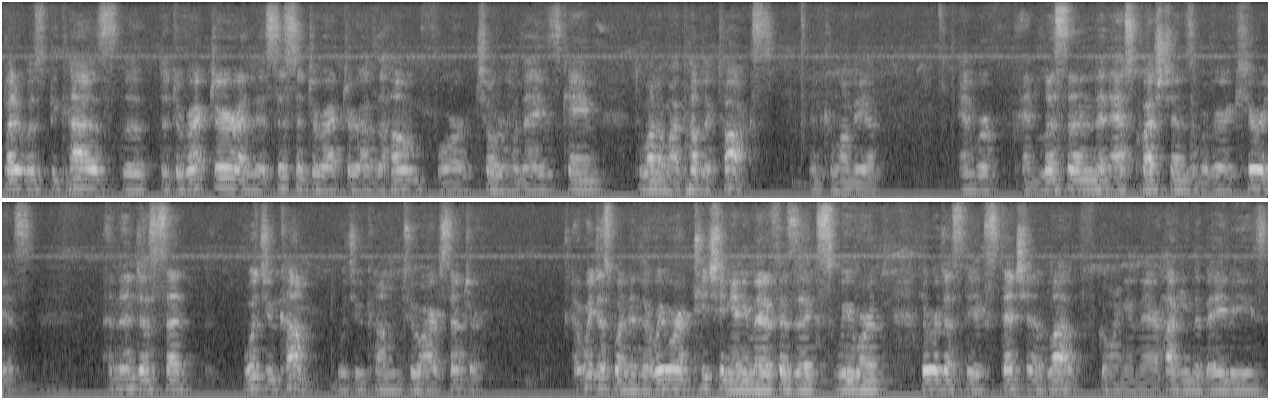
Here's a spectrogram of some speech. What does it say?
but it was because the, the director and the assistant director of the home for children with AIDS came to one of my public talks in Colombia and were and listened and asked questions and were very curious. And then just said would you come? Would you come to our center? And we just went in there. We weren't teaching any metaphysics. We weren't we were just the extension of love going in there hugging the babies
